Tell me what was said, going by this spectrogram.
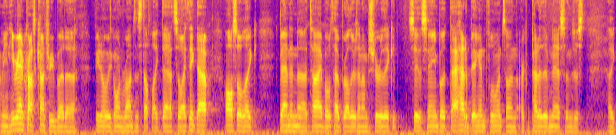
I mean, he ran cross country, but uh, we'd always go on runs and stuff like that. So I think that also like Ben and uh, Ty both have brothers, and I'm sure they could say the same. But that had a big influence on our competitiveness and just like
